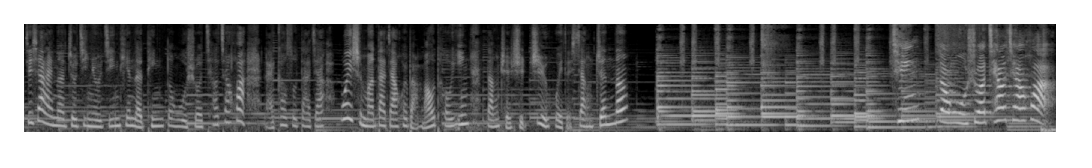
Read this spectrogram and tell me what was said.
接下来呢，就进入今天的听动物说悄悄话，来告诉大家为什么大家会把猫头鹰当成是智慧的象征呢？听动物说悄悄话。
